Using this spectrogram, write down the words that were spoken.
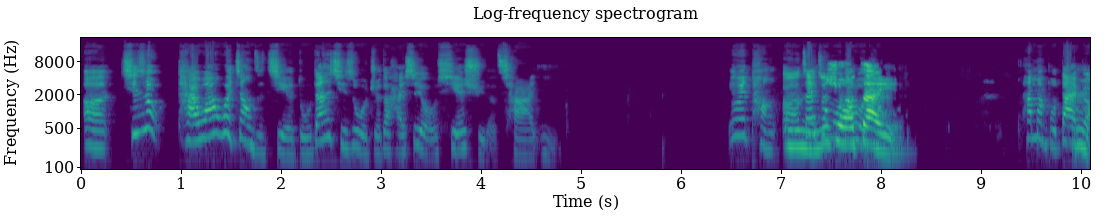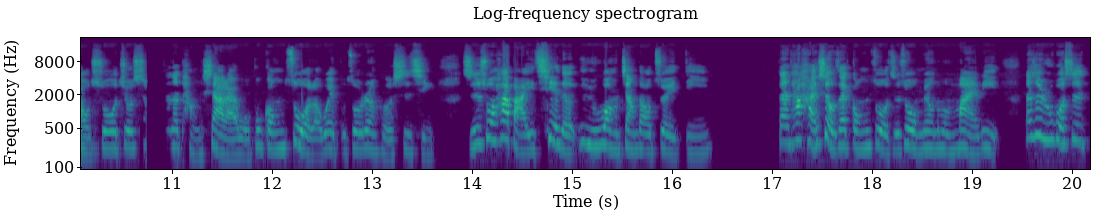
呃，其实台湾会这样子解读，但是其实我觉得还是有些许的差异，因为躺呃，在中国在他们不代表说就是真的躺下来，我不工作了，我也不做任何事情，只是说他把一切的欲望降到最低。但他还是有在工作，只是说我没有那么卖力。但是如果是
